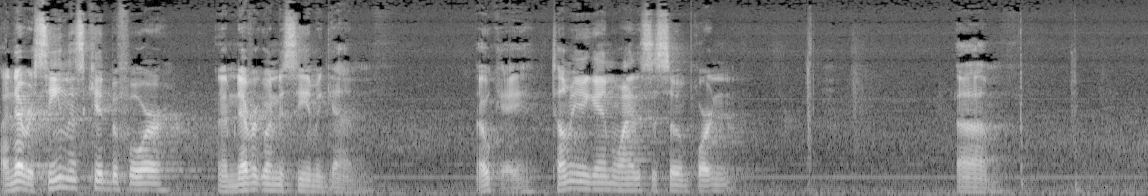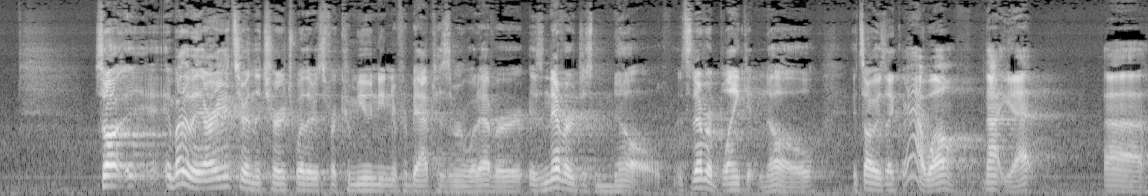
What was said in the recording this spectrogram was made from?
I've never seen this kid before, and I'm never going to see him again. Okay, tell me again why this is so important. Um, so, and by the way, our answer in the church, whether it's for communion or for baptism or whatever, is never just no. It's never blanket no. It's always like, yeah, well, not yet. Uh,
